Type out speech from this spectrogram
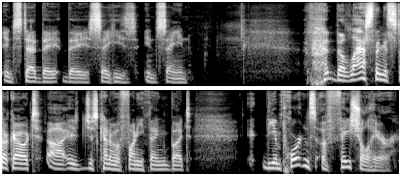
instead, they they say he's insane. the last thing that stuck out uh, is just kind of a funny thing, but the importance of facial hair.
